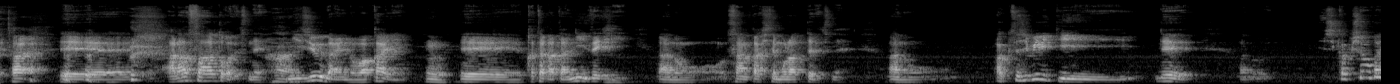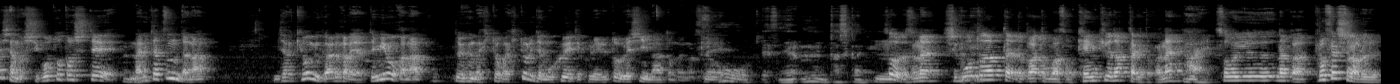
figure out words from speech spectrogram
はい。えー、アラサーとかですね、はい20代の若い、うん。えー方々にぜひ、あの、参加してもらってですね、あの、アクセシビリティで、あの、視覚障害者の仕事として成り立つんだな、じゃあ興味があるからやってみようかな、というふうな人が一人でも増えてくれると嬉しいなと思いますね。そうですね。うん、確かに。んそうですね。仕事だったりとか、あとまあその研究だったりとかね。はい。そういうなんかプロフェッショナル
